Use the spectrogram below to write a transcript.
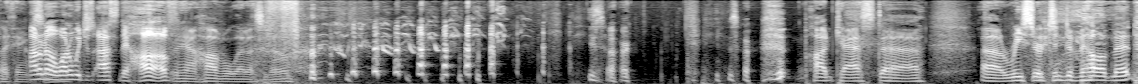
I think. I don't know. Why don't we just ask the Huff? Yeah, Hav will let us know. he's our he's our podcast uh, uh, research and development.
